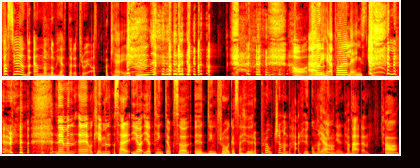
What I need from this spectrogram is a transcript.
Fast jag är ändå en av de hetare, tror jag. Okej. Mm. Ja, nej, men- Ärlighet vara längst. Eller hur? Nej men eh, okej, men så här, jag, jag tänkte också eh, din fråga, så här, hur approachar man det här? Hur går man Ja. in i den här världen? Ja.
